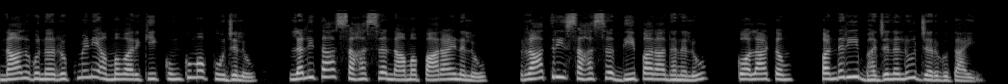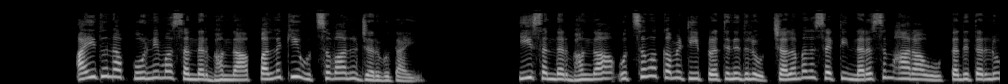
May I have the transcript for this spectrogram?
నాలుగున రుక్మిణి అమ్మవారికి కుంకుమ పూజలు లలితా సహస్ర నామ పారాయణలు రాత్రి సహస్ర దీపారాధనలు కోలాటం పండరీ భజనలు జరుగుతాయి. ఐదున పూర్ణిమ సందర్భంగా పల్లకీ ఉత్సవాలు జరుగుతాయి. ఈ సందర్భంగా ఉత్సవ కమిటీ ప్రతినిధులు చలమలశెట్టి నరసింహారావు తదితరులు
